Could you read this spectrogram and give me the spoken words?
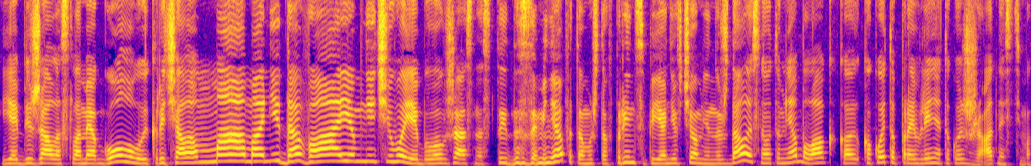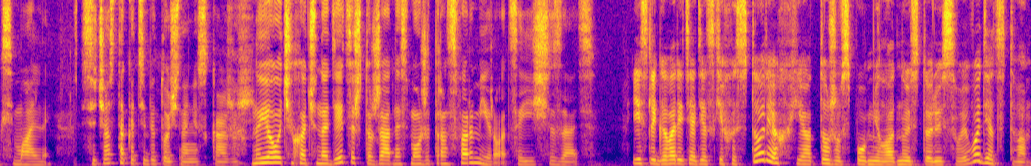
я бежала, сломя голову, и кричала «Мама, не давай им ничего!» Ей было ужасно стыдно за меня, потому что, в принципе, я ни в чем не нуждалась, но вот у меня было какое-то проявление такой жадности максимальной. Сейчас так о тебе точно не скажешь. Но я очень хочу надеяться, что жадность может трансформироваться и исчезать. Если говорить о детских историях, я тоже вспомнила одну историю своего детства.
